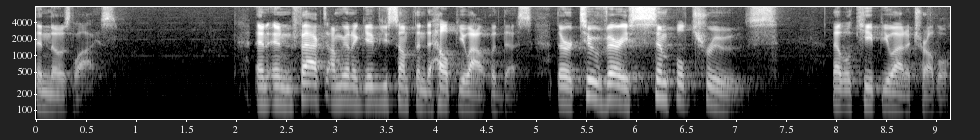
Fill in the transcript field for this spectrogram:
in those lies. And in fact, I'm going to give you something to help you out with this. There are two very simple truths that will keep you out of trouble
